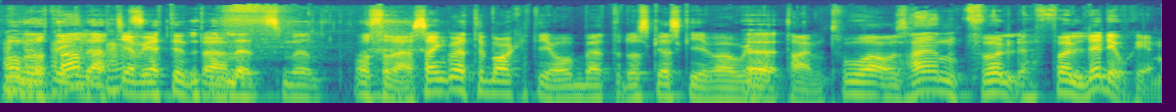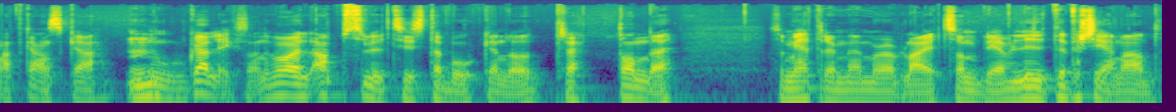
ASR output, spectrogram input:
om något annat. Jag vet inte. Och sådär. Sen går jag tillbaka till jobbet och då ska jag skriva Wheel of Time 2. Och sen föl, följde det schemat ganska noga liksom. Det var väl absolut sista boken då, trettonde. Som heter The Memory of Light som blev lite försenad.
